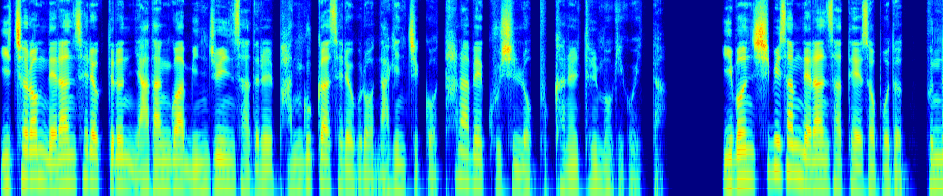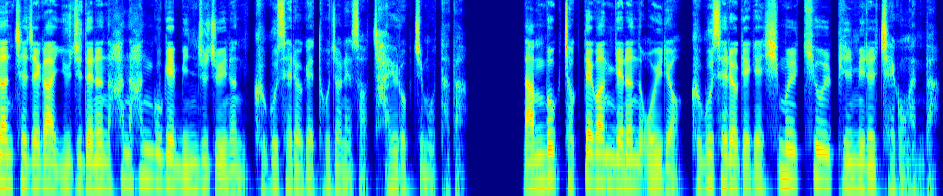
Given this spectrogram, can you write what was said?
이처럼 내란 세력들은 야당과 민주인사들을 반국가 세력으로 낙인 찍고 탄압의 구실로 북한을 들먹이고 있다. 이번 12.3 내란 사태에서 보듯 분단 체제가 유지되는 한 한국의 민주주의는 극우 세력에 도전해서 자유롭지 못하다. 남북 적대 관계는 오히려 극우 세력에게 힘을 키울 빌미를 제공한다.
